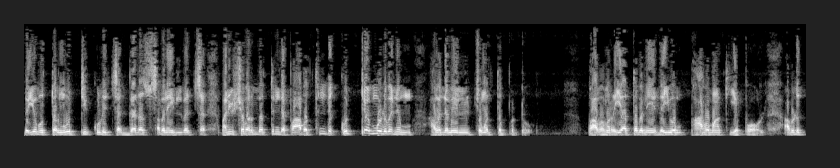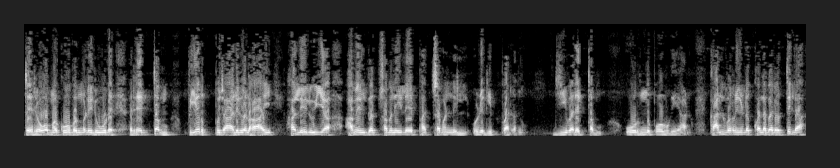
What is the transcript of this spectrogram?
ദൈവപുത്രൻ ഊറ്റിക്കുടിച്ച ഗതസവനയിൽ വെച്ച് മനുഷ്യവർഗത്തിന്റെ പാപത്തിന്റെ കുറ്റം മുഴുവനും അവന്റെ മേൽ ചുമത്തപ്പെട്ടു. പാപമറിയാത്തവനെ ദൈവം പാപമാക്കിയപ്പോൾ അവിടുത്തെ രോമകൂപങ്ങളിലൂടെ രക്തം വിയർപ്പുചാലുകളായി ഹലിലുയ്യ അമിൻ ഗത്സമനയിലെ പച്ചമണ്ണിൽ ഒഴുകിപ്പരന്നു. ജീവരക്തം ഊർന്നു പോവുകയാണ്. കാൽവറിയുടെ കൊലപരത്തില്ല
